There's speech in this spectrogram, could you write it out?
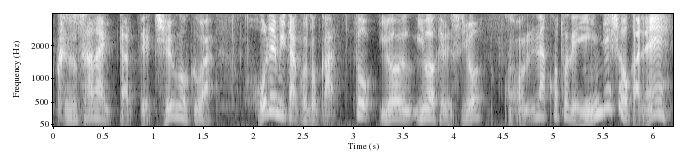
崩さないったって、中国は、ほれ見たことかと言う言うわけですよ。こんなことでいいんでしょうかね？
